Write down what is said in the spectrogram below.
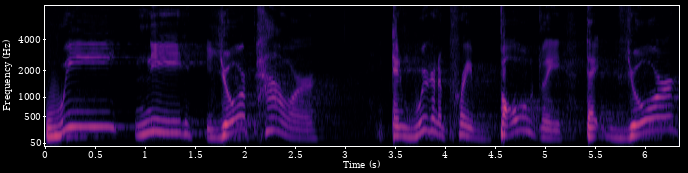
We need your power, and we're going to pray boldly that your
